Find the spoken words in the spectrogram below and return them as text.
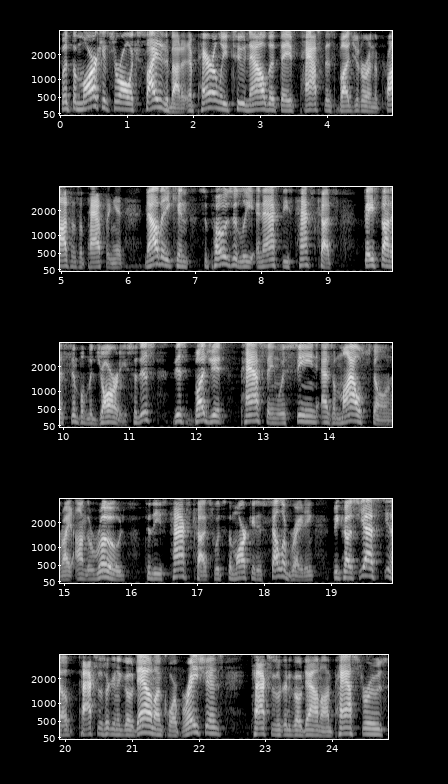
but the markets are all excited about it. apparently, too, now that they've passed this budget or in the process of passing it, now they can supposedly enact these tax cuts based on a simple majority. So this this budget passing was seen as a milestone, right, on the road to these tax cuts, which the market is celebrating because yes, you know, taxes are going to go down on corporations, taxes are going to go down on pass-throughs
